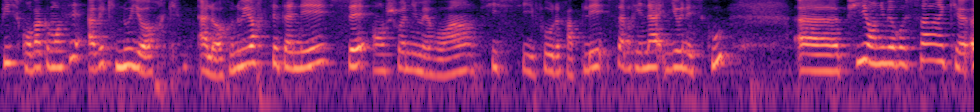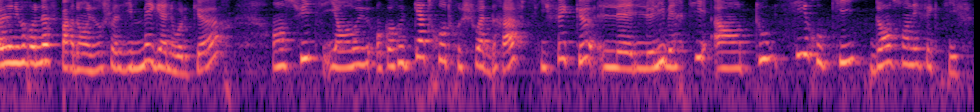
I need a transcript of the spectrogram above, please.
puisqu'on va commencer avec New York. Alors, New York cette année, c'est en choix numéro 1, si, il faut le rappeler, Sabrina Ionescu. Euh, puis en numéro 5, numéro 9, pardon, ils ont choisi Megan Walker. Ensuite, il y a encore eu quatre autres choix de draft, ce qui fait que le Liberty a en tout six rookies dans son effectif.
